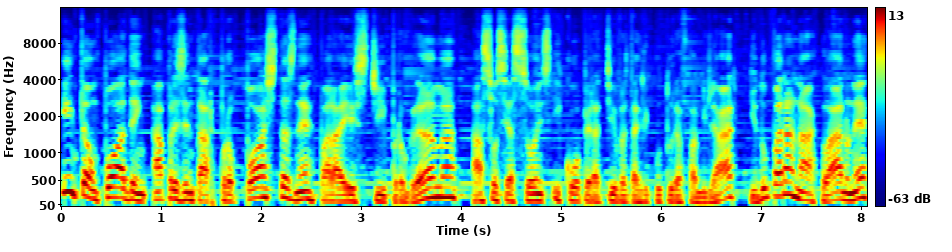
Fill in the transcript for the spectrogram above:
Então podem apresentar propostas né, para este programa, associações e cooperativas da agricultura familiar e do Paraná, claro, né,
